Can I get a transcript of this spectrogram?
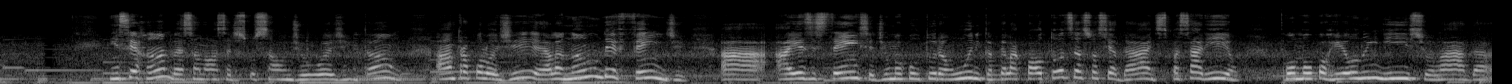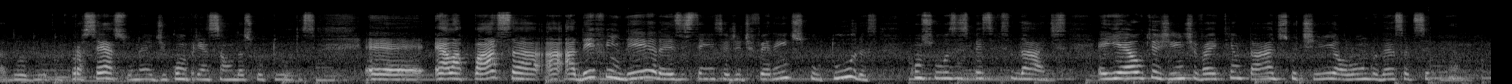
Encerrando essa nossa discussão de hoje, então, a antropologia ela não defende a, a existência de uma cultura única pela qual todas as sociedades passariam, como ocorreu no início lá da, do, do, do, processo né, de compreensão das culturas. É, ela passa a, a defender a existência de diferentes culturas com suas especificidades. E é o que a gente vai tentar discutir ao longo dessa disciplina.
